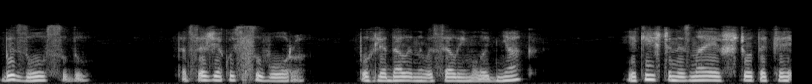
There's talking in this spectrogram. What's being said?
без осуду, та все ж якось суворо поглядали на веселий молодняк який ще не знає, що таке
